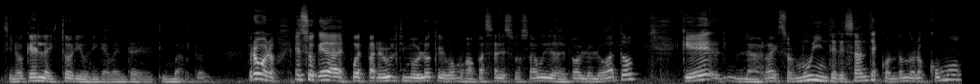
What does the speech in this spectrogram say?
sino que es la historia únicamente de Tim Burton. Pero bueno, eso queda después para el último bloque, vamos a pasar esos audios de Pablo Lobato, que la verdad que son muy interesantes contándonos cómo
